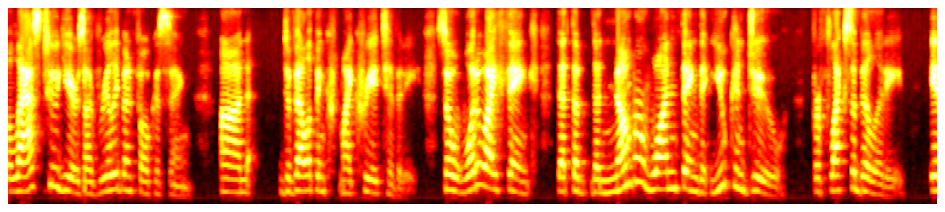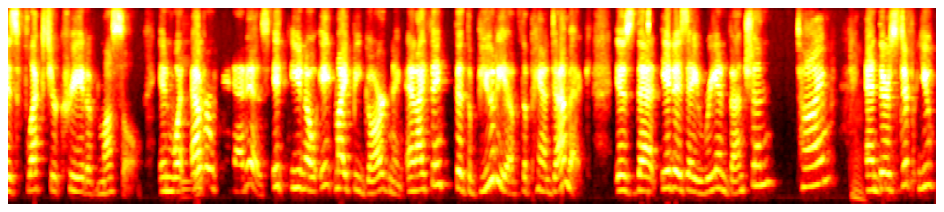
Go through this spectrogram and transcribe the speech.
last two years. I've really been focusing on developing my creativity. So, what do I think that the the number one thing that you can do for flexibility is flex your creative muscle in whatever way that is. It you know it might be gardening, and I think that the beauty of the pandemic is that it is a reinvention time. Hmm. and there's different you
